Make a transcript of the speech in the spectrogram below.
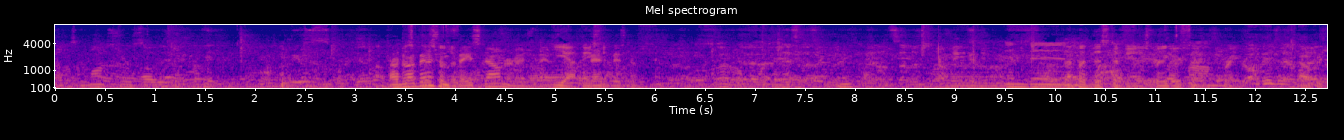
That was a monster. So Uh, do I banish them face down or do I just banish Yeah, face down. Face down. and I put this to banish, but it goes to break. Okay.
